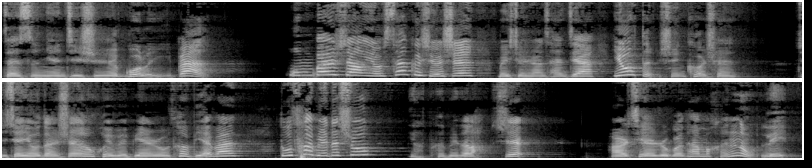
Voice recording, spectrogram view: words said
在四年级时过了一半，我们班上有三个学生没选上参加优等生课程。这些优等生会被编入特别班，读特别的书，有特别的老师，而且如果他们很努力，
